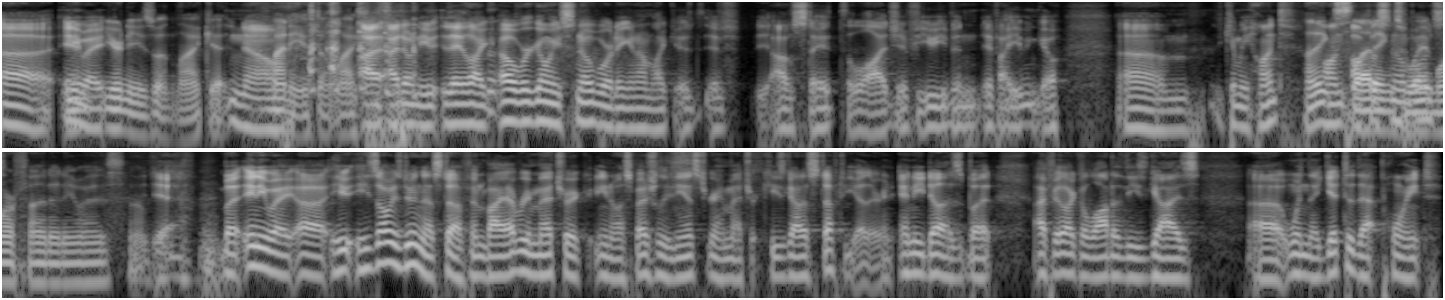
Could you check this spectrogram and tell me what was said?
uh, anyway, your, knees wouldn't like it. No. my knees don't like it. I, I don't even. They like, oh, we're going snowboarding, and I'm like, if, if I'll stay at the lodge if you even if I even go. Um, can we hunt? I think on- sledding's way more fun, anyways. so. Yeah, but anyway, uh, he, he's always doing that stuff, and by every metric, you know, especially the Instagram metric, he's got his stuff together, and, and he does. But I feel like a lot of these guys, uh, when they get to that point,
